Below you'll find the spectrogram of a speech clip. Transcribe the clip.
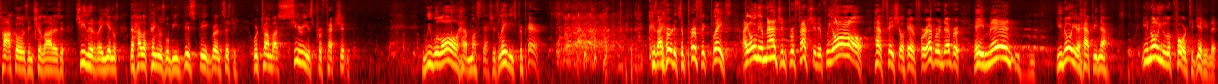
Tacos, enchiladas, chile rellenos. The jalapenos will be this big, brothers and sisters. We're talking about serious perfection. We will all have mustaches. Ladies, prepare. Because I heard it's a perfect place. I only imagine perfection if we all have facial hair forever and ever. Amen. You know you're happy now. You know you look forward to getting there.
